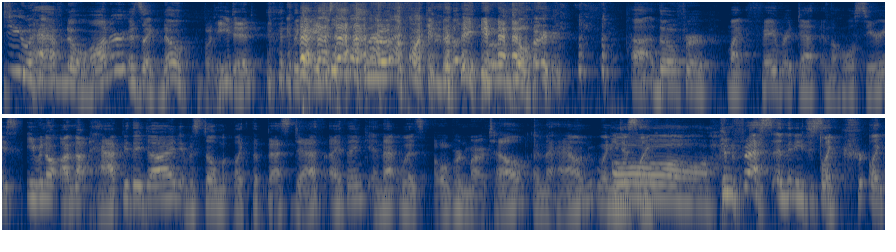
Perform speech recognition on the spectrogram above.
"Do you have no honor?" It's like, "No, but he did." the guy just threw out the fucking door. room door. Uh, though for my favorite death in the whole series, even though I'm not happy they died, it was still like the best death I think, and that was Oberyn Martell and the Hound when he just like oh, confess, and then he just like cr- like.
